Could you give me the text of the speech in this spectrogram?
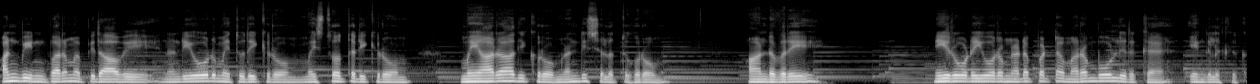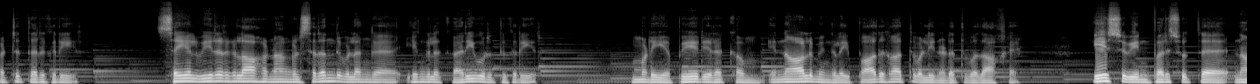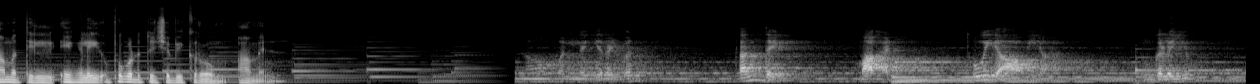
அன்பின் பரமபிதாவே நன்றியோடு மை துதிக்கிறோம் மை ஸ்தோத்தரிக்கிறோம் உம்மை ஆராதிக்கிறோம் நன்றி செலுத்துகிறோம். ஆண்டவரே நீரோடையோரம் நடப்பட்ட மரம் போல் இருக்க எங்களுக்கு கற்றுத்தருகிறீர். செயல் வீரர்களாக நாங்கள் சிறந்து விளங்க எங்களுக்கு அறிவுறுத்துகிறீர். உம்முடைய பேரிரக்கம் என்னாலும் எங்களை பாதுகாத்து வழி நடத்துவதாக. இயேசுவின் பரிசுத்த நாமத்தில் எங்களை ஒப்புக்கொடுத்து செபிக்கிறோம் ஆமென். இறைவன் தந்தை மகன் தூய ஆவியார். உங்களையும்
